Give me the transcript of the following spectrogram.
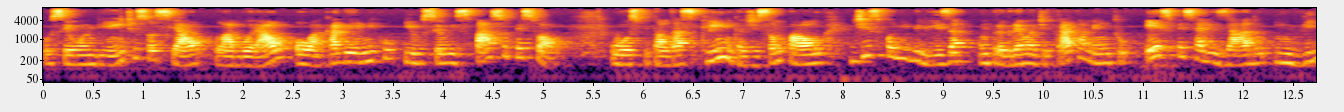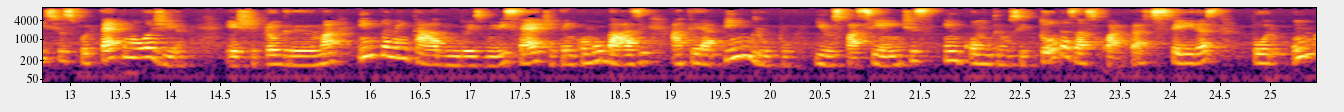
o seu ambiente social, laboral ou acadêmico e o seu espaço pessoal. O Hospital das Clínicas de São Paulo disponibiliza um programa de tratamento especializado em vícios por tecnologia. Este programa, implementado em 2007, tem como base a terapia em grupo e os pacientes encontram-se todas as quartas-feiras por 1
